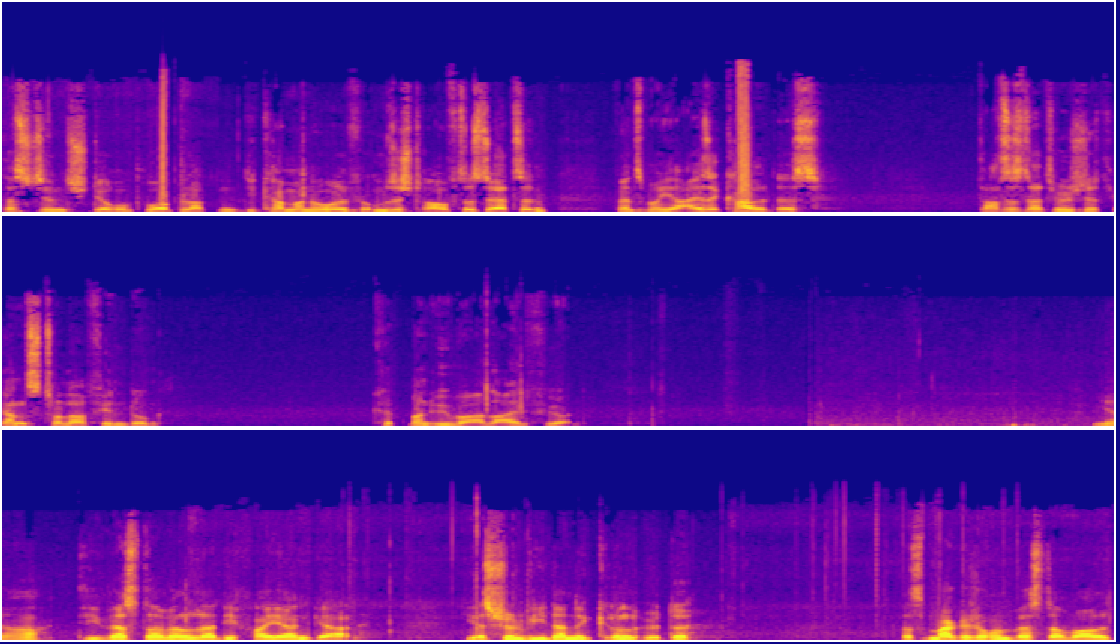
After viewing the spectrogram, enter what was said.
Das sind Styroporplatten, die kann man holen, um sich draufzusetzen, wenn es mal hier eisekalt ist. Das ist natürlich eine ganz tolle Erfindung. Könnte man überall einführen. Ja, die Westerwälder, die feiern gern. Hier ist schon wieder eine Grillhütte. Das mag ich auch im Westerwald.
